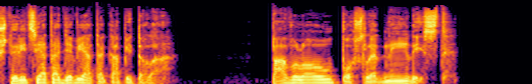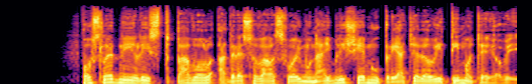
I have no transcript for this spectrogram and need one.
49. kapitola Pavlov posledný list Posledný list Pavol adresoval svojmu najbližšiemu priateľovi Timotejovi.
